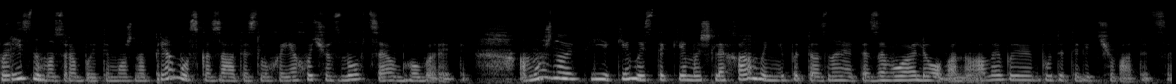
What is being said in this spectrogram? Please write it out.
по-різному зробити. Можна прямо сказати, слухай, я хочу знов це обговорити. А можна якимись такими шляхами, нібито, знаєте, завуальовано, але ви будете відчувати це.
